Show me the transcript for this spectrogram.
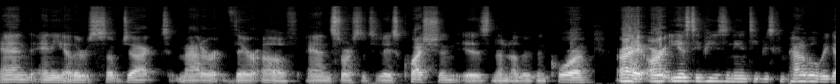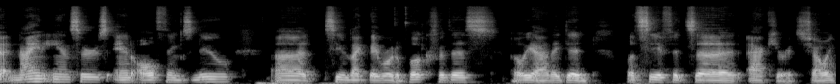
and any other subject matter thereof. And the source of today's question is none other than Quora. All right, are ESTPs and ENTPs compatible? We got nine answers and all things new. Uh, seemed like they wrote a book for this. Oh yeah, they did. Let's see if it's uh, accurate, shall we?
